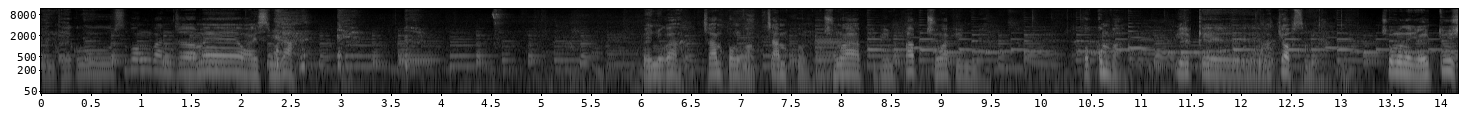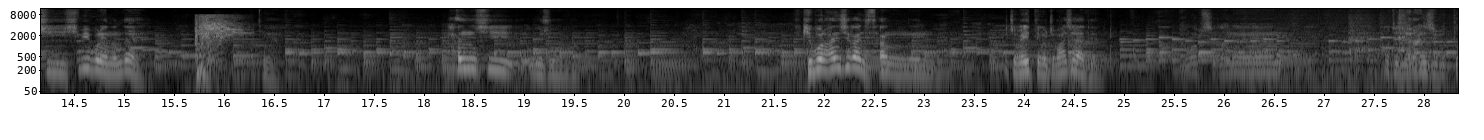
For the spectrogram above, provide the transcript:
전 대구 수봉관점에 와 있습니다. 메뉴가 짬뽕밥, 짬뽕, 중화 비빔밥, 중화 비빔면, 볶음밥 이렇게 밖에 없습니다. 주문은 12시 12분 했는데 네. 1시 55분. 기본 1시간 이상은 좀 웨이팅을 좀 하셔야 돼요. 오전 11시부터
